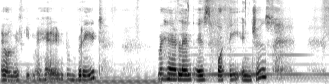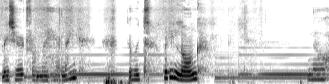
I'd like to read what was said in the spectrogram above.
I always keep my hair into braids. My hair length is 40 inches, measured from my hairline, so it's pretty long. Now,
